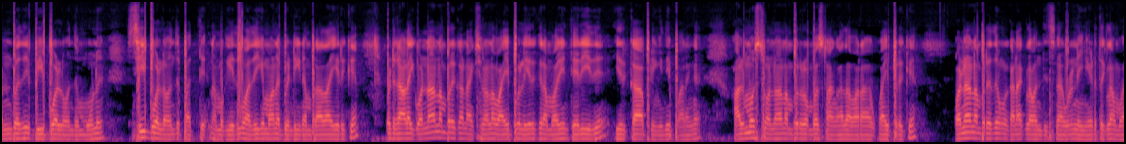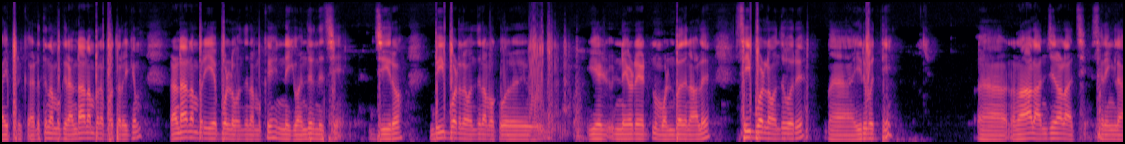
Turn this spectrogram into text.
ஒன்பது பி போல் வந்து மூணு சி போலில் வந்து பத்து. நமக்கு இதுவும் அதிகமான பெண்டிங் நம்பராக தான் இருக்குது பட் நாளைக்கு ஒன்றாம் நம்பருக்கான ஆக்சுவலான வாய்ப்புகள் இருக்கிற மாதிரியும் தெரியுது இருக்கா அப்படிங்கிறதையும் பாருங்கள் ஆல்மோஸ்ட் ஒன்றாம் நம்பர் ரொம்ப ஸ்ட்ராங்காக தான் வர வாய்ப்பு இருக்குது ஒன்றாம் நம்பர் எதுவும் உங்கள் கணக்கில் வந்துச்சுன்னா கூட நீங்கள் எடுத்துக்கலாம் வாய்ப்பு இருக்குது அடுத்து நமக்கு ரெண்டாம் நம்பரை பொறுத்த வரைக்கும் ரெண்டாம் நம்பர் ஏ போர்டில் வந்து நமக்கு இன்றைக்கி வந்துருந்துச்சு ஜீரோ பி போர்டில் வந்து நமக்கு ஒரு ஏழு இன்னையோட எட்டு ஒன்பது நாள் சி போர்டில் வந்து ஒரு இருபத்தி நாலு அஞ்சு நாள் ஆச்சு. சரிங்களா?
